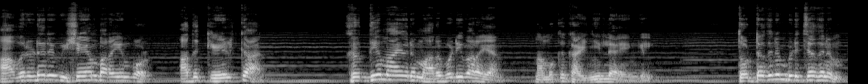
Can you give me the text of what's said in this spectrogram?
അവരുടെ ഒരു വിഷയം പറയുമ്പോൾ അത് കേൾക്കാൻ ഹൃദ്യമായ ഒരു മറുപടി പറയാൻ നമുക്ക് കഴിഞ്ഞില്ല എങ്കിൽ തൊട്ടതിനും പിടിച്ചതിനും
